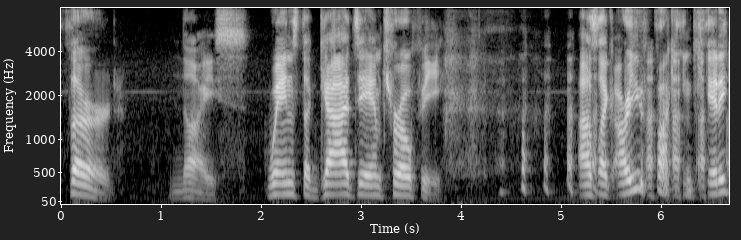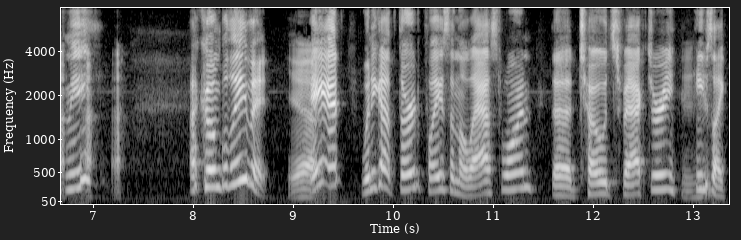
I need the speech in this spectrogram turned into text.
third Nice. Wins the goddamn trophy. I was like, "Are you fucking kidding me?" I couldn't believe it. Yeah. And when he got third place on the last one, the Toad's Factory, he was like,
